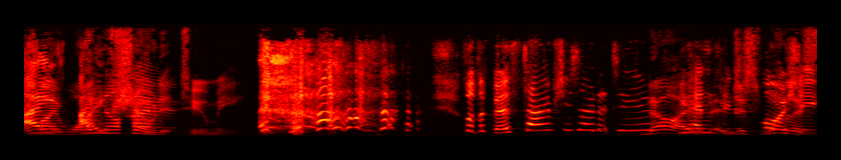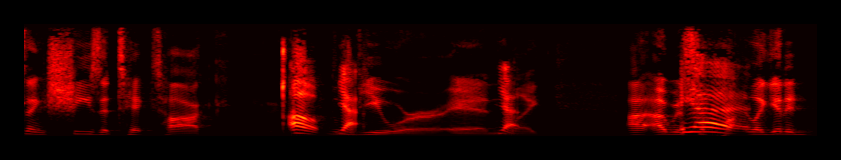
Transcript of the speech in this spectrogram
I- My wife showed it to me. for the first time she showed it to you. No, you I, hadn't it seen it just one of those she- things. She's a TikTok Oh yeah, viewer, and Yeah. like I, I was Yeah. surpri- like it had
